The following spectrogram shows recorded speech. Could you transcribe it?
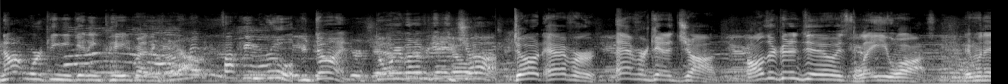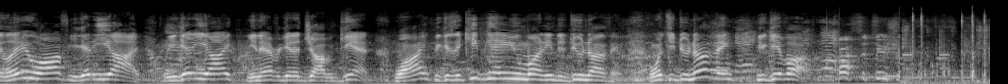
not working and getting paid by the government, fucking rule. You're done. Don't worry about ever getting a job. Don't ever, ever get a job. All they're gonna do is lay you off. And when they lay you off, you get EI. When you get EI, you never get a job again. Why? Because they keep paying you money to do nothing. And once you do nothing, you give up. Prostitution.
